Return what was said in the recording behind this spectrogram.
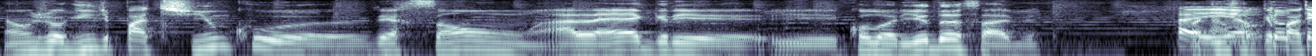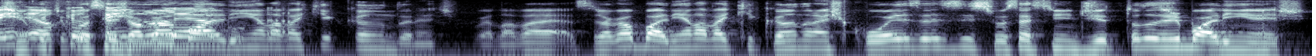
É um joguinho de patinco, versão alegre e colorida, sabe? Aí Mas é o que eu tenho, é o tipo, você tenho joga a bolinha, ela vai quicando, né? Tipo, ela vai, você joga a bolinha, ela vai quicando nas coisas, e se você atingir todas as bolinhas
